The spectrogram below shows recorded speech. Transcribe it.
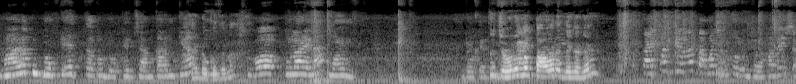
मला तू डोक्यात तू डोक्यात जाम कारण की ना काय डोकं तुला? हो तुला आहे ना म्हणून. डोक्यात तू जेवढं पावर येते का काय काय पण केलं ना तमाशा करून ठेव हमेशा.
